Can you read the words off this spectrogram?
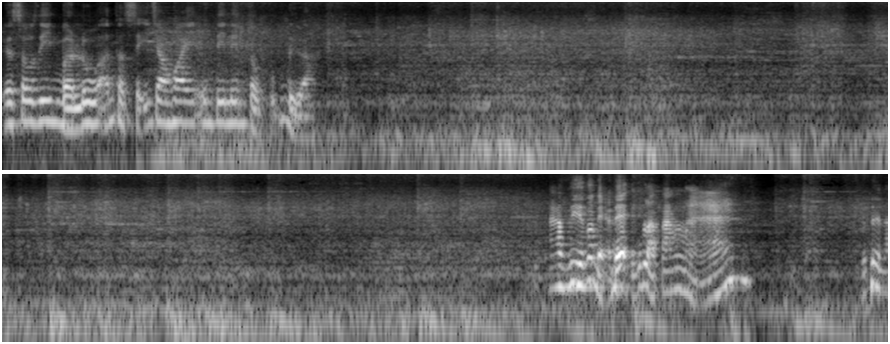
Đưa Sojin, blue, ấn thuật sĩ cho Huy ulti liên tục cũng được. Asia nó đẻ đệ cũng là tăng mà vấn đề là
